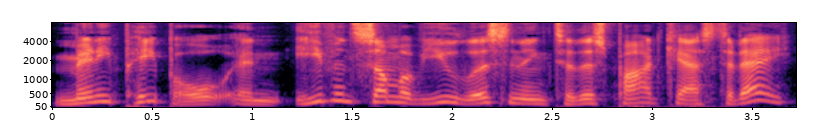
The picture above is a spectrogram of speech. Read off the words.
many people, and even some of you listening to this podcast today,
